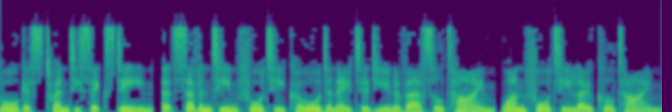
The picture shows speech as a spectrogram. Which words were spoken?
August 2016, at 1740 Coordinated Universal Time 140 local time.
